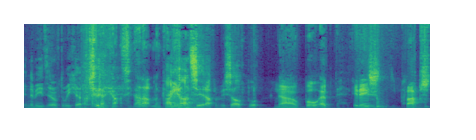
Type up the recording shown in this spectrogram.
in the media over the weekend. I can't see that happening. Can I you? can't see it happen myself, but No, but uh, it is perhaps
